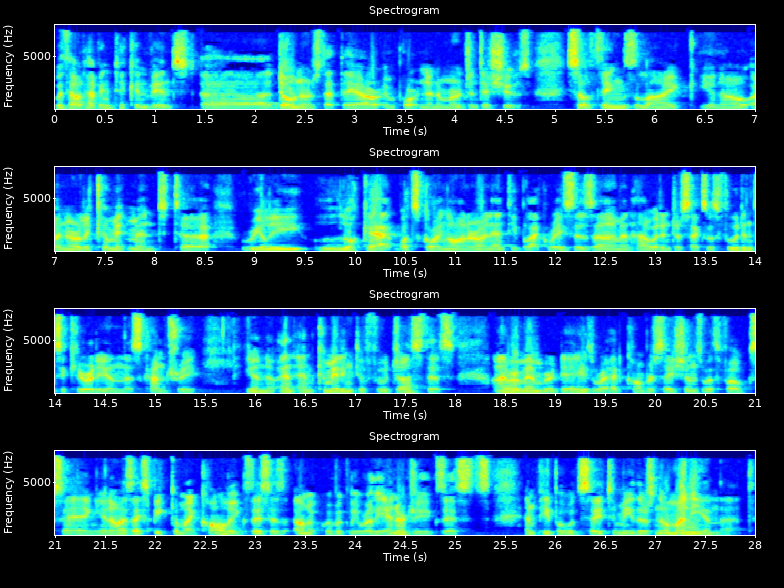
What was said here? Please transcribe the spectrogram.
without having to convince uh, donors that they are important and emergent issues. So things like, you know, an early commitment to really look at what's going on around anti-black racism and how it intersects with food insecurity in this country, you know, and, and committing to food justice. I remember days where I had conversations with folks saying, you know, as I speak to my colleagues, this is unequivocally where the energy exists. And people would say to me, there's no money in that,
